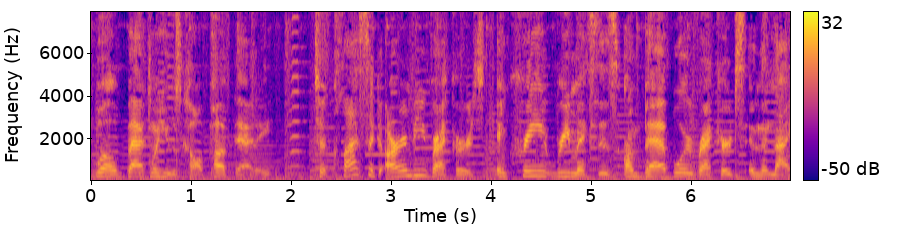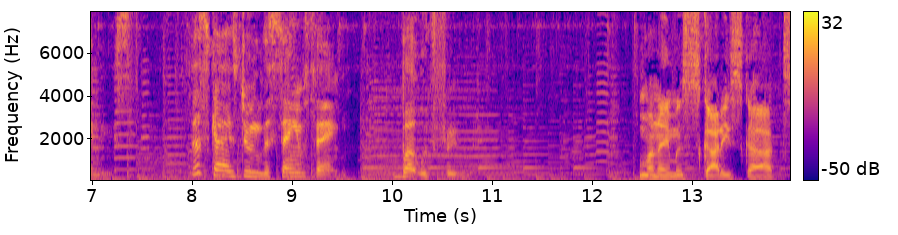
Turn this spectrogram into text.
well, back when he was called Puff Daddy, took classic R&B records and created remixes on Bad Boy Records in the 90s. This guy is doing the same thing, but with food. My name is Scotty Scott.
